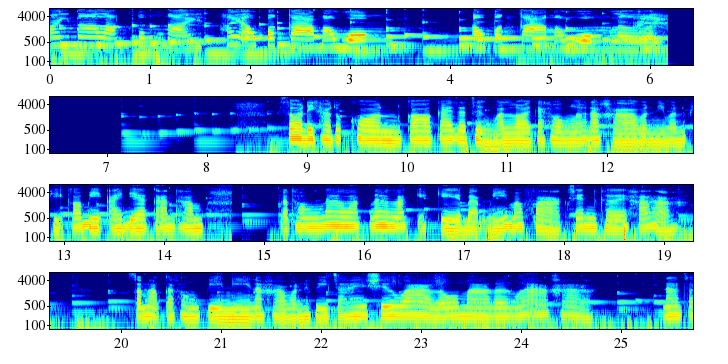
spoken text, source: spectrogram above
ไม่น่ารักตรงไหน ให้เอาปากกามาวง เอาปากกามาวงเลย สวัสดีค่ะทุกคนก็ใกล้จะถึงวันลอยกระทงแล้วนะคะ วันนี้วันพีก็มีไอเดียการทำกระทงน่ารักน่ารักเก๋ๆแบบนี้มาฝากเช่นเคยค่ะสำหรับกระทงปีนี้นะคะ วันพีจะให้ชื่อว่าโลมาเริงล่าค่ะ น่าจะ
